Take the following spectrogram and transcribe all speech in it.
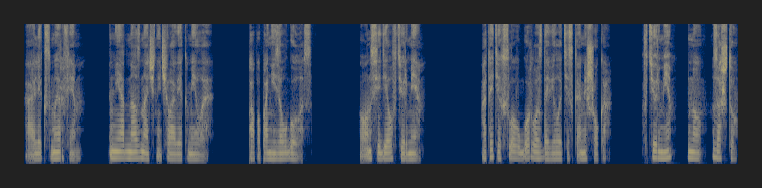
Алекс Мерфи — неоднозначный человек, милая. Папа понизил голос. Он сидел в тюрьме. От этих слов горло сдавило тисками шока. В тюрьме? Но за что?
